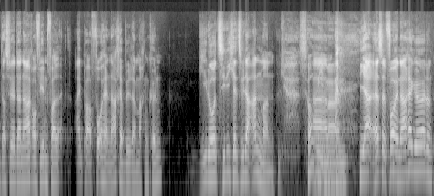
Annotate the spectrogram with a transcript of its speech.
dass wir danach auf jeden Fall ein paar Vorher-Nachher-Bilder machen können. Guido, zieh dich jetzt wieder an, Mann. Sorry, Ähm, Mann. Ja, hast du vorher nachher gehört und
